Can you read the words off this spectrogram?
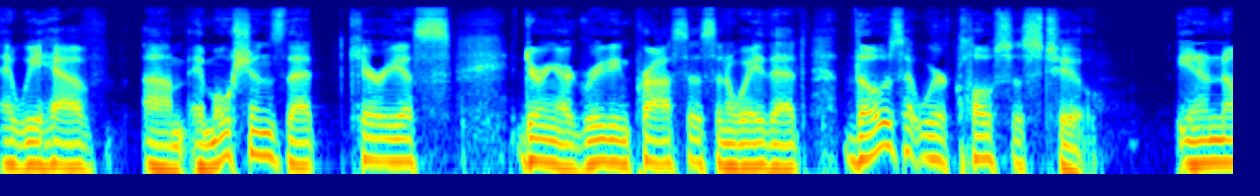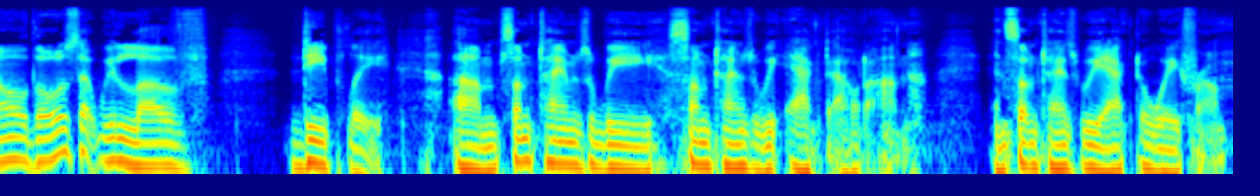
and we have um, emotions that carry us during our grieving process in a way that those that we're closest to, you know, those that we love deeply, um, sometimes we sometimes we act out on, and sometimes we act away from.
